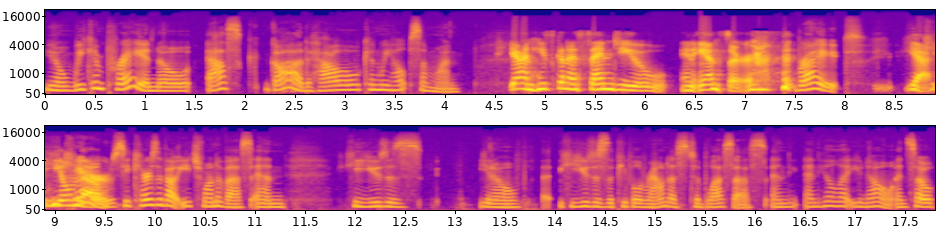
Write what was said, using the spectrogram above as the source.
you know, we can pray and know ask God, how can we help someone? Yeah, and he's going to send you an answer. Right. He, Yeah, he you'll know. cares. He cares about each one of us and he uses you know, he uses the people around us to bless us and and he'll let you know. And so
